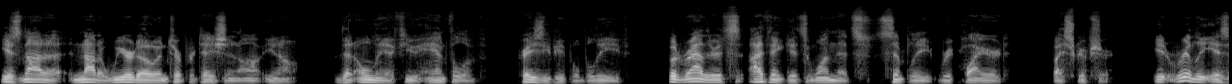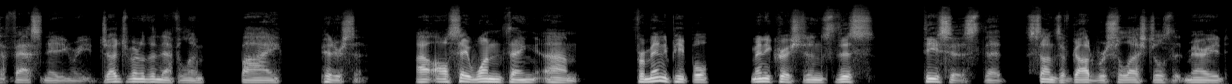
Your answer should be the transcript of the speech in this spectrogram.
is not a not a weirdo interpretation, uh, you know, that only a few handful of crazy people believe, but rather it's I think it's one that's simply required by Scripture. It really is a fascinating read. Judgment of the Nephilim by Pitterson. I'll say one thing. Um, for many people, many Christians, this thesis that sons of God were celestials that married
